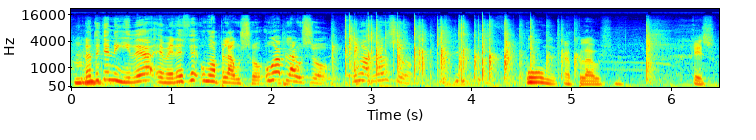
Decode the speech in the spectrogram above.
Uh -huh. Non teño nin idea e merece un aplauso. Un aplauso. Un aplauso. Un aplauso. Eso.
